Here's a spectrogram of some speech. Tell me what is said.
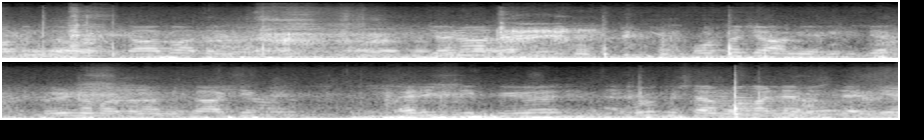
Adımları Kabe adımları. Cenazemiz Orta Cami'ye gidecek. Ölü namazına mütakip. Erikli Köyü Kurukuşlar mahallemizdeki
